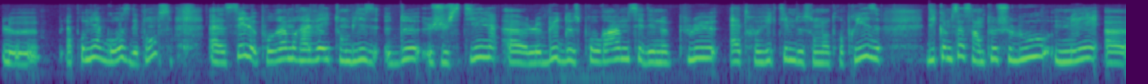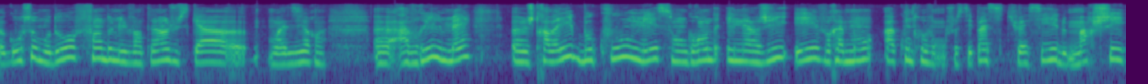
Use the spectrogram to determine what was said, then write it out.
le la première grosse dépense, euh, c'est le programme Réveille ton bise de Justine. Euh, le but de ce programme, c'est de ne plus être victime de son entreprise. Dit comme ça, c'est un peu chelou, mais grosso modo, fin 2021 jusqu'à, on va dire, avril, mai, je travaillais beaucoup, mais sans grande énergie et vraiment à contre-vent. Je sais pas si tu as essayé de marcher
